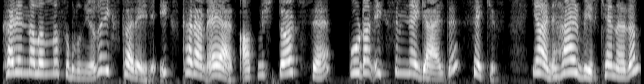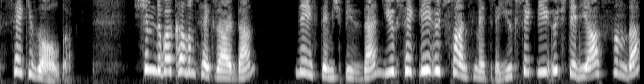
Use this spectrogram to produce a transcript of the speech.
karenin alanı nasıl bulunuyordu? x kare ile. x karem eğer 64 ise buradan x'im ne geldi? 8. Yani her bir kenarım 8 oldu. Şimdi bakalım tekrardan. Ne istemiş bizden? Yüksekliği 3 santimetre. Yüksekliği 3 dediği aslında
